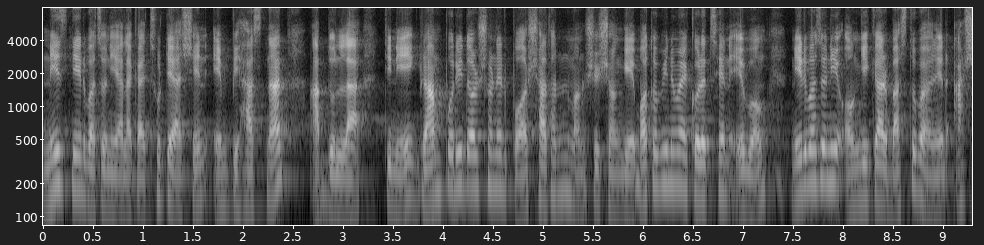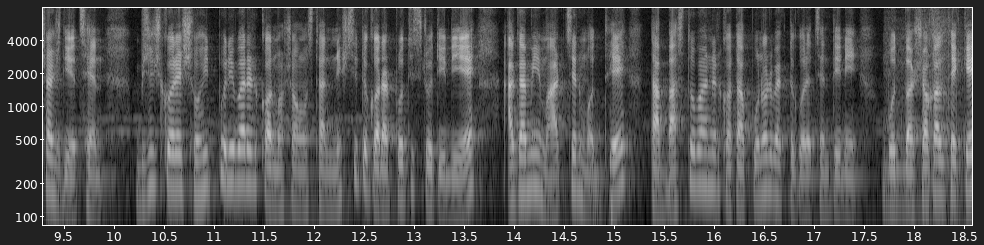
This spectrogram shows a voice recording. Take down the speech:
নিজ নির্বাচনী এলাকায় ছুটে আসেন এমপি হাসনাত। আবদুল্লাহ। তিনি গ্রাম পরিদর্শনের পর সাধারণ মানুষের সঙ্গে মতবিনিময় করেছেন এবং নির্বাচনী অঙ্গীকার বাস্তবায়নের আশ্বাস দিয়েছেন। বিশেষ করে শহীদ পরিবারের কর্মসংস্থান নিশ্চিত করার প্রতিশ্রুতি দিয়ে আগামী মার্চের মধ্যে তা বাস্তবায়নের কথা পুনর্ব্যক্ত করেছেন তিনি। বুধবার সকাল থেকে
